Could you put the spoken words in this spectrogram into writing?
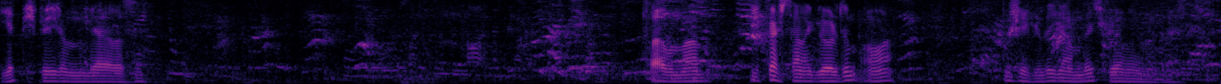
71 yılının bir arabası. Daha bundan birkaç tane gördüm ama bu şekilde yanında hiç görmedim arkadaşlar.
